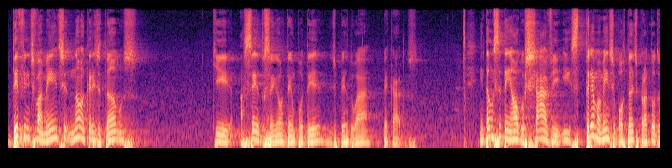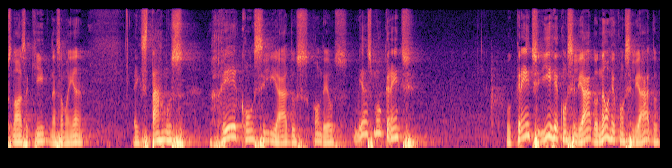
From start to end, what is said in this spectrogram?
Definitivamente não acreditamos que a ceia do Senhor tem o poder de perdoar pecados. Então, se tem algo chave e extremamente importante para todos nós aqui nessa manhã, é estarmos reconciliados com Deus, mesmo o crente. O crente irreconciliado, não reconciliado,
